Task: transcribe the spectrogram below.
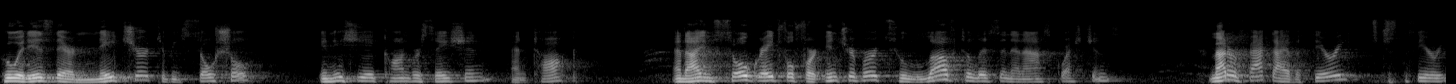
who it is their nature to be social, initiate conversation, and talk. And I am so grateful for introverts who love to listen and ask questions. Matter of fact, I have a theory. It's just a theory.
